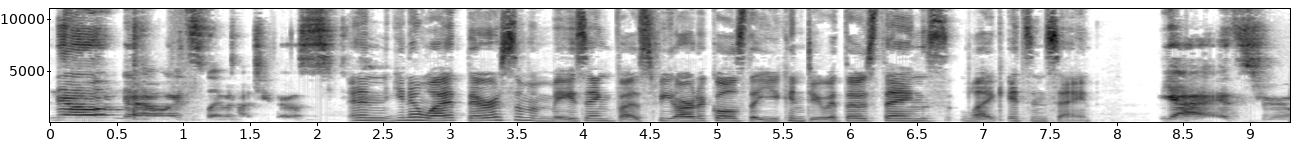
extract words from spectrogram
no, no, it's flaming hot Cheetos. And you know what? There are some amazing BuzzFeed articles that you can do with those things. Like, it's insane. Yeah, it's true.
